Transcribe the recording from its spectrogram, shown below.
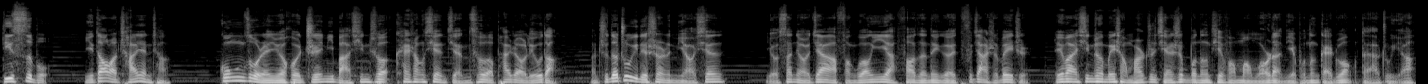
第四步，你到了查验场，工作人员会指引你把新车开上线检测、拍照留档。啊，值得注意的是呢，你要先有三脚架、反光衣啊，放在那个副驾驶位置。另外，新车没上牌之前是不能贴防爆膜的，也不能改装，大家注意啊。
